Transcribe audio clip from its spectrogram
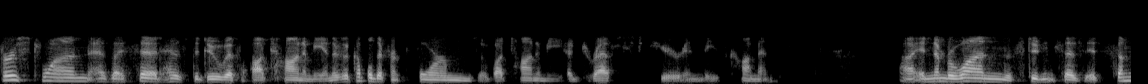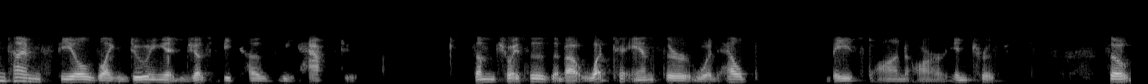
first one, as I said, has to do with autonomy. And there's a couple different forms of autonomy addressed here in these comments. Uh, in number one, the student says, it sometimes feels like doing it just because we have to. Some choices about what to answer would help based on our interests. So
